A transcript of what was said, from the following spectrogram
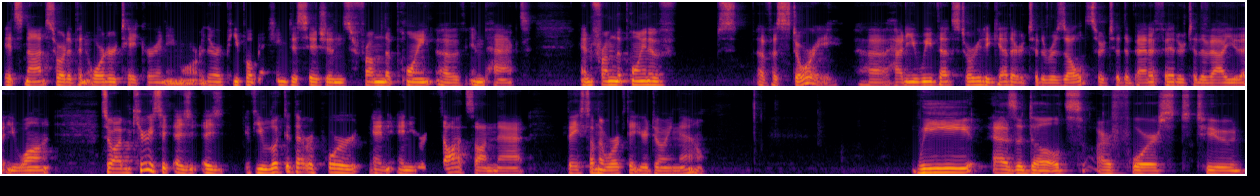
it's not sort of an order taker anymore. There are people making decisions from the point of impact and from the point of of a story. Uh, how do you weave that story together to the results or to the benefit or to the value that you want? So I'm curious as, as if you looked at that report and, and your thoughts on that based on the work that you're doing now we as adults are forced to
